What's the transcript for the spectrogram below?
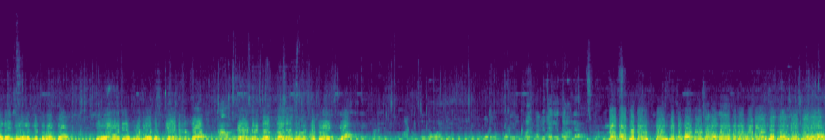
கடைசி விழிச்சிட்டு வந்த எல்லா வண்டியும் பூட்டி வந்து கேட்டுருங்க. கேட்டுட்டு கடைசி விழிச்சிட்டு வாங்கிக்க. இந்த பூட்டிட்டு தேன் கிட்ட பார்த்து வச்சு வந்து வச்சுட்டு போட்டு தேன் கேட்கலாம்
